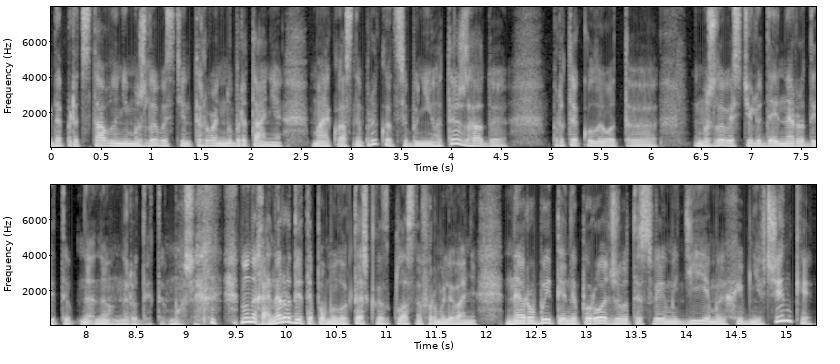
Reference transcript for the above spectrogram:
Де представлені можливості інтегрування. Ну, Британія має класний приклад, Сибоні його теж згадує про те, коли от е, можливості людей не родити, не, ну, не родити, може. Ну, нехай не родити помилок, теж класне формулювання. Не робити, не породжувати своїми діями хибні вчинки,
